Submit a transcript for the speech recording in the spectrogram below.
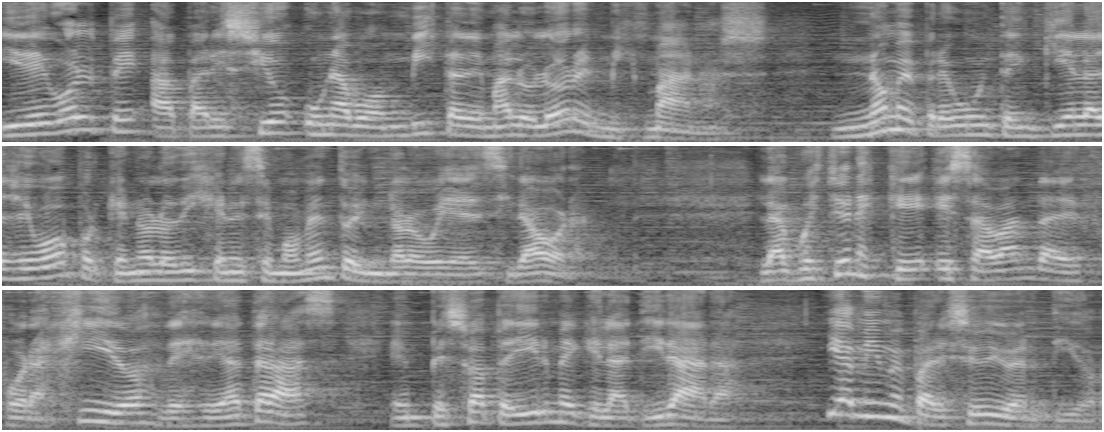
y de golpe apareció una bombita de mal olor en mis manos. No me pregunten quién la llevó porque no lo dije en ese momento y no lo voy a decir ahora. La cuestión es que esa banda de forajidos desde atrás empezó a pedirme que la tirara y a mí me pareció divertido.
